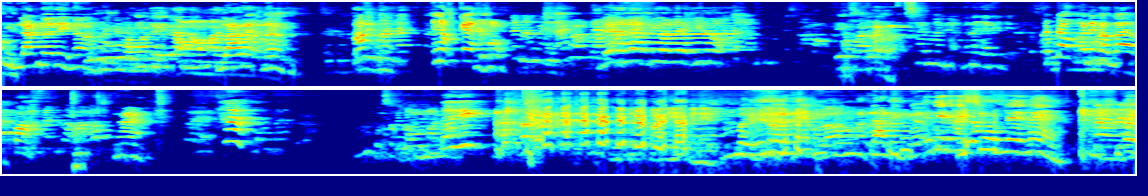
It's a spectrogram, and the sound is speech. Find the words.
Tilat na rin, no? Ini. Enak gagal. Nah. Lari. Teh,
